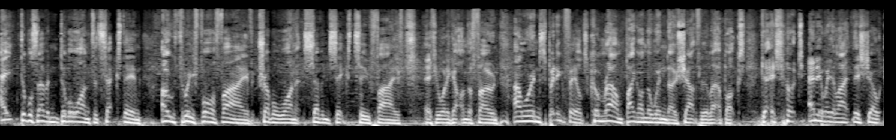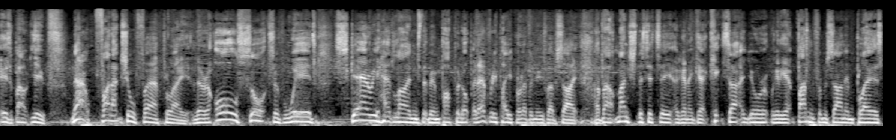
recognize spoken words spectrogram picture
87711 to text in 0345 treble one 7625 if you want to get on the phone. And we're in Spinningfields. Come round, bang on the window, shout through the letterbox, get in touch anywhere you like. This show is about you. Now, financial fair play. There are all sorts of weird, scary headlines that have been popping up in every paper and every news website about Manchester City are going to get kicked out of Europe. We're going to get banned from signing players.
